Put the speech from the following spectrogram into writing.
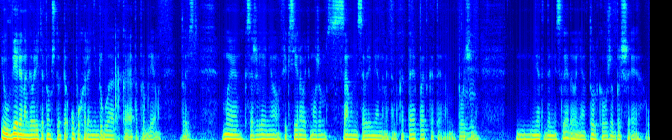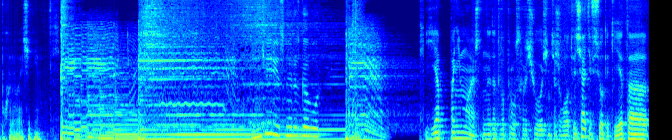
и уверенно говорить о том, что это опухоль, а не другая какая-то проблема. То есть мы, к сожалению, фиксировать можем с самыми современными, там, КТ, ПЭТ-КТ, там, прочими mm-hmm. методами исследования, только уже большие опухолевые очаги. Интересный разговор. Я понимаю, что на этот вопрос врачу очень тяжело отвечать, и все-таки это,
